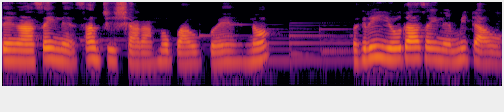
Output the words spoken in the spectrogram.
တင်ကားစိတ်နဲ့စောင့်ကြည့်ရှာတာမဟုတ်ပါဘူးကွယ်နော် ပဂရိရိုးသားစိတ်နဲ့မိတာကို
